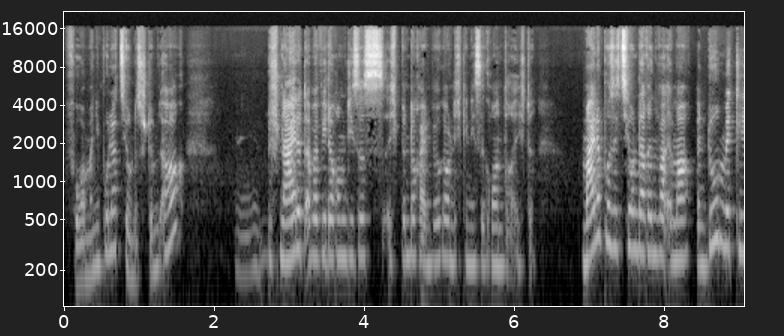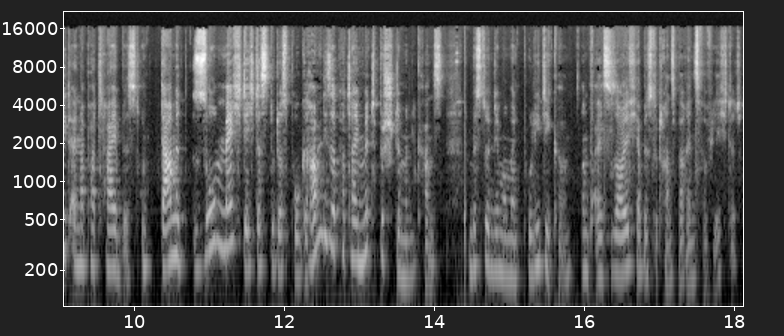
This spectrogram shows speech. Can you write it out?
vor Manipulation. Das stimmt auch. Beschneidet aber wiederum dieses, ich bin doch ein Bürger und ich genieße Grundrechte. Meine Position darin war immer, wenn du Mitglied einer Partei bist und damit so mächtig, dass du das Programm dieser Partei mitbestimmen kannst, dann bist du in dem Moment Politiker und als solcher bist du transparenzverpflichtet.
